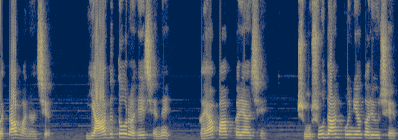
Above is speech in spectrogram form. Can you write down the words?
બતાવવાના છે. યાદ તો રહે છે ને? કયા પાપ કર્યા છે? શું શું દાન પુણ્ય કર્યું છે?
